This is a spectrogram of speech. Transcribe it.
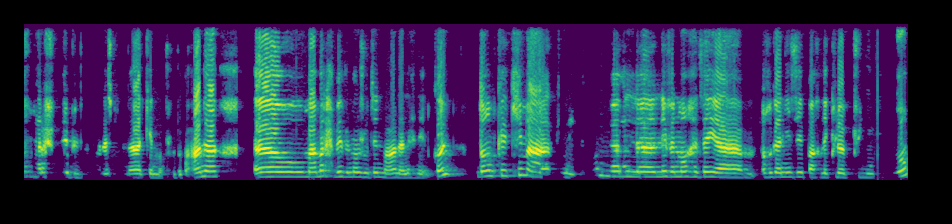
مرحبا بالديكور كان موجود معنا ومع مرحبا بالموجودين معنا لهنا الكل. donc كيما l'événement هذايا organisé par les clubs Tunivisions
